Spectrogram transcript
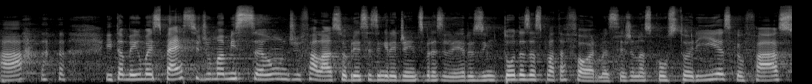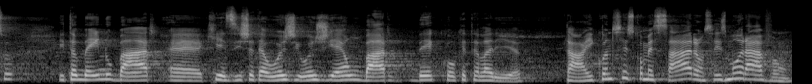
A, A, e também uma espécie de uma missão de falar sobre esses ingredientes brasileiros em todas as plataformas, seja nas consultorias que eu faço e também no bar é, que existe até hoje. Hoje é um bar de coquetelaria. Tá, e quando vocês começaram, vocês moravam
